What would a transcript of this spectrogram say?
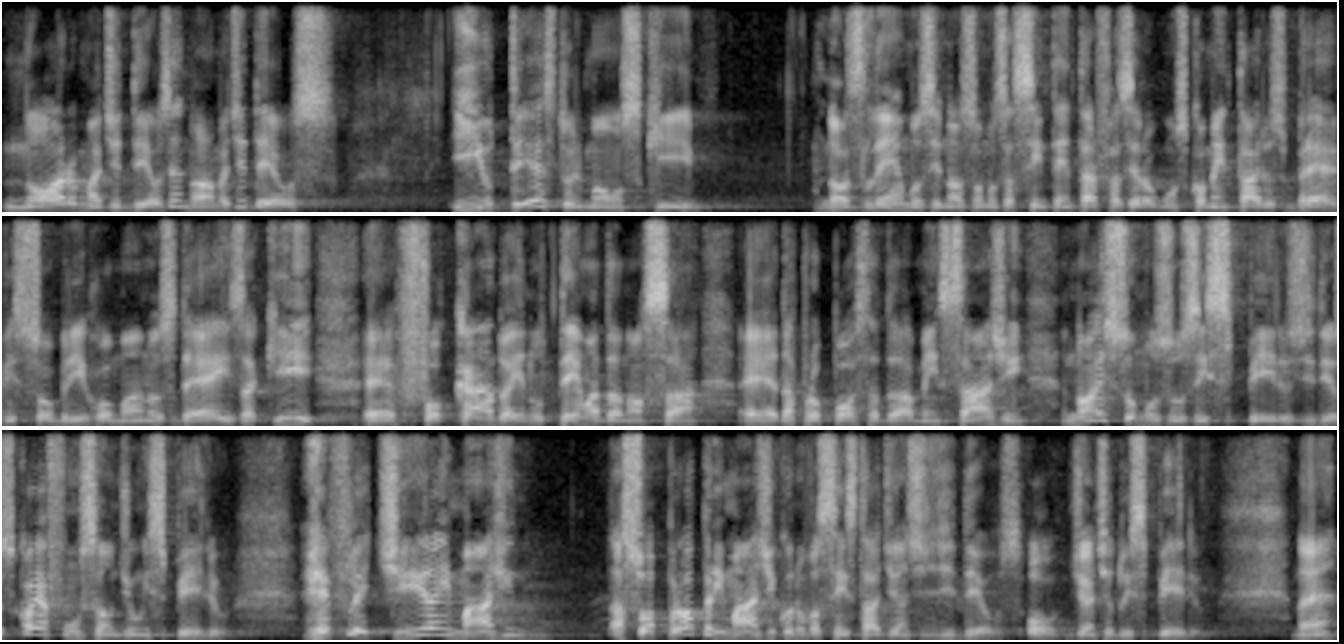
Norma de Deus é norma de Deus. E o texto, irmãos, que nós lemos e nós vamos assim tentar fazer alguns comentários breves sobre Romanos 10 aqui, é, focado aí no tema da nossa, é, da proposta da mensagem. Nós somos os espelhos de Deus. Qual é a função de um espelho? Refletir a imagem, a sua própria imagem quando você está diante de Deus ou diante do espelho. Né?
